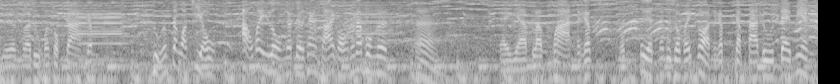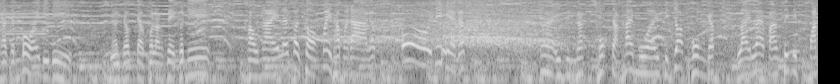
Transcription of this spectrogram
เรื่องกระดูกประสบการณ์ครับดูครับจังหวะเกี่ยว เอาไม่ลงครับเจอแข้งซ้ายของธนพวงเงินอ่าแต่อย่าประมาทนะครับ ผมเตือนท่านผู้ชมไว้ก่อนนะครับ จับตาดูเดเมียนคาเซมโบให้ดีๆนักชกจากฝรั่งเศสคนนี้ เข่าในแล้วก็ศอกไม่ธรรมดาครับ โอ้ยนี่ครับอ่าอีกหนึ่งนักชกจากค่ายมวยสิทธิ์ยอดธงครับรายแรกฟรานซิสนี่ฟัน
